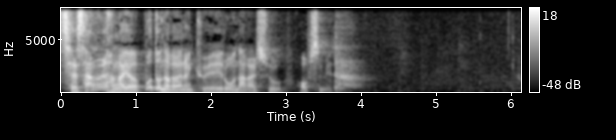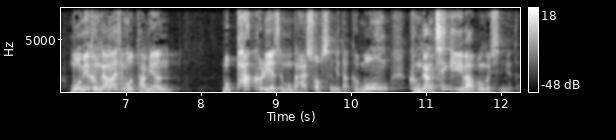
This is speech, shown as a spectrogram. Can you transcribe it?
세상을 향하여 뻗어나가는 교회로 나갈 수 없습니다. 몸이 건강하지 못하면 뭐 파크를 위해서 뭔가 할 수 없습니다. 그 몸 건강 챙기기 바쁜 것입니다.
